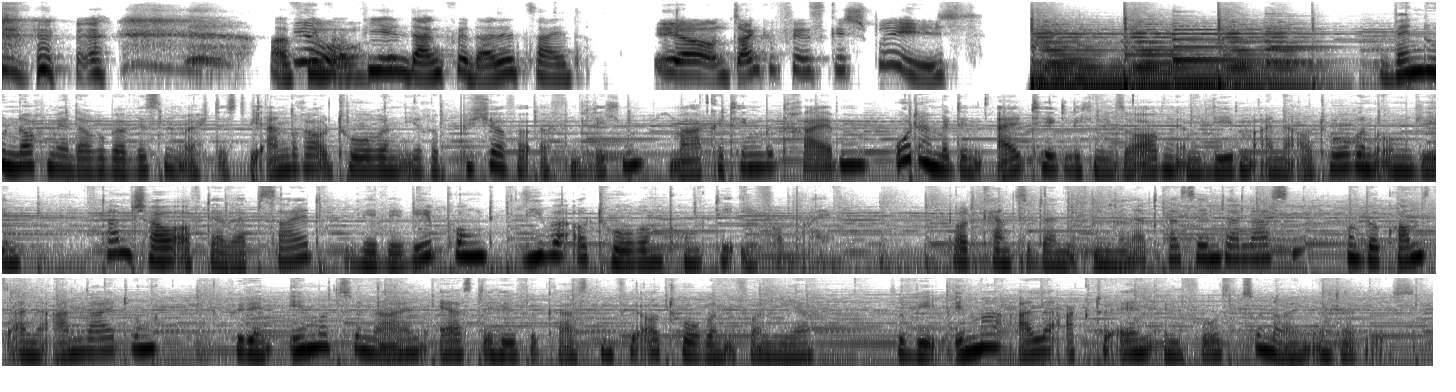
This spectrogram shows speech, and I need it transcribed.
Auf jeden Fall vielen Dank für deine Zeit. Ja, und danke fürs Gespräch. Wenn du noch mehr darüber wissen möchtest, wie andere Autoren ihre Bücher veröffentlichen, Marketing betreiben oder mit den alltäglichen Sorgen im Leben einer Autorin umgehen, dann schau auf der Website www.liebeautorin.de vorbei. Dort kannst du deine E-Mail-Adresse hinterlassen und bekommst eine Anleitung für den emotionalen Erste-Hilfe-Kasten für Autorinnen von mir, sowie immer alle aktuellen Infos zu neuen Interviews.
